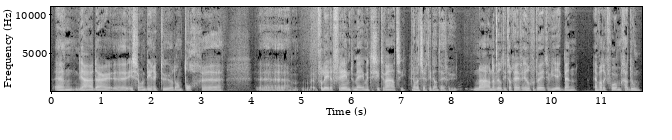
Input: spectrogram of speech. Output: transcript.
En ja, daar is zo'n directeur dan toch... Uh, volledig vreemd mee met de situatie. En wat zegt hij dan tegen u? Nou, dan wil hij toch even heel goed weten wie ik ben. En wat ik voor hem ga doen.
